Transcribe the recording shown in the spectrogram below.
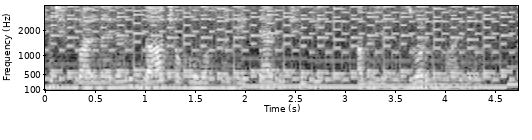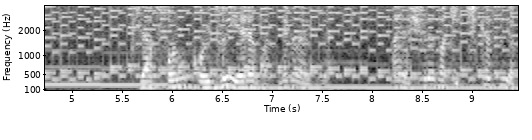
Ateş barlarının daha çok olmasını beklerdim çünkü adı üzerinde zor bir Mario. Platformun koyduğu yere bak ne kadar güzel. Aynen şuraya bak hiç çıkasım yok.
